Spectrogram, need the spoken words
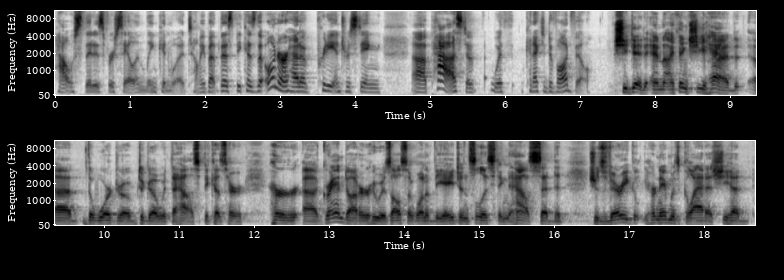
house that is for sale in lincolnwood tell me about this because the owner had a pretty interesting uh, past of, with connected to vaudeville she did, and I think she had uh, the wardrobe to go with the house because her her uh, granddaughter, who is also one of the agents listing the house, said that she was very. Her name was Gladys. She had,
